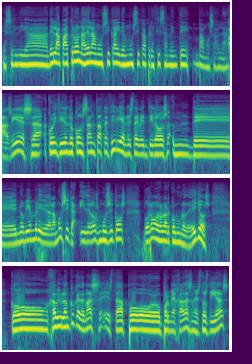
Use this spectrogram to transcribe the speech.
Es el día de la patrona de la música y de música precisamente vamos a hablar. Así es, eh, coincidiendo con Santa Cecilia en este 22 de noviembre y de la música y de los músicos, pues vamos a hablar con uno de ellos con Javi Blanco, que además está por, por en estos días,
